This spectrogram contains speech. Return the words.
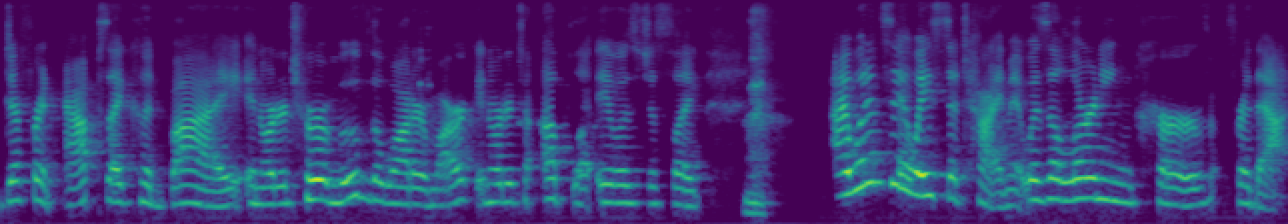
different apps I could buy in order to remove the watermark, in order to upload. It was just like, I wouldn't say a waste of time. It was a learning curve for that.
